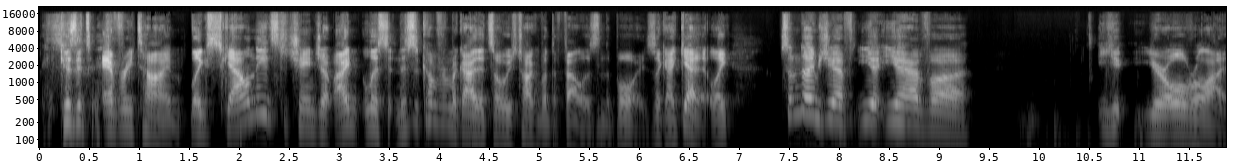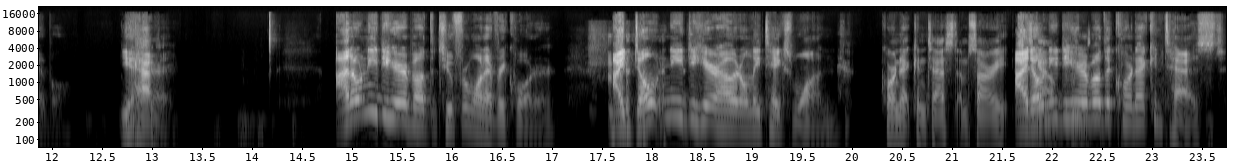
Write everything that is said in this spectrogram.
because it's every time. Like Scal needs to change up. I listen. This has come from a guy that's always talking about the fellas and the boys. Like I get it. Like sometimes you have you you have uh you you're all reliable. You have Sure. it. I don't need to hear about the two for one every quarter. I don't need to hear how it only takes one. Kornet contest. I'm sorry. I don't Scal, need to hear about the Kornet contest.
